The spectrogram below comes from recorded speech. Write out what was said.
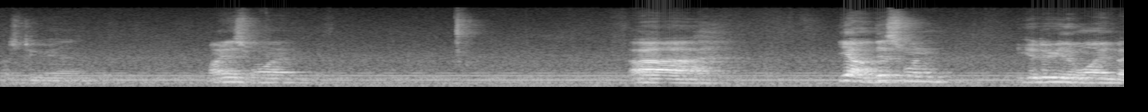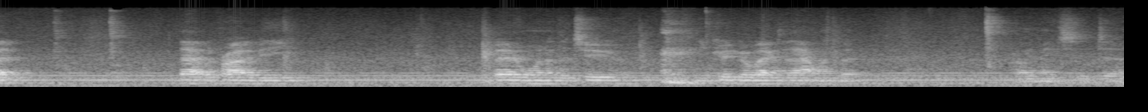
plus 2n minus 1. Uh, yeah, on this one, you could do either one, but that would probably be the better one of the two. You could go back to that one, but probably makes it uh,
